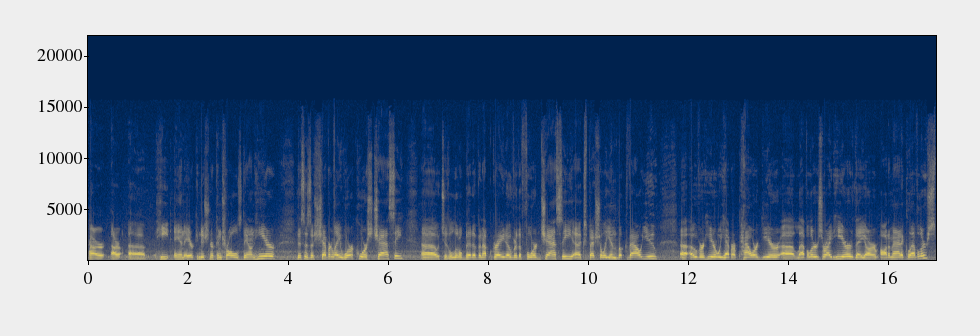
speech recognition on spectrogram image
our, our uh, heat and air conditioner controls down here. This is a Chevrolet Workhorse chassis, uh, which is a little bit of an upgrade over the Ford chassis, uh, especially in book value. Uh, over here we have our Power Gear uh, levelers right here. They are automatic levelers.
